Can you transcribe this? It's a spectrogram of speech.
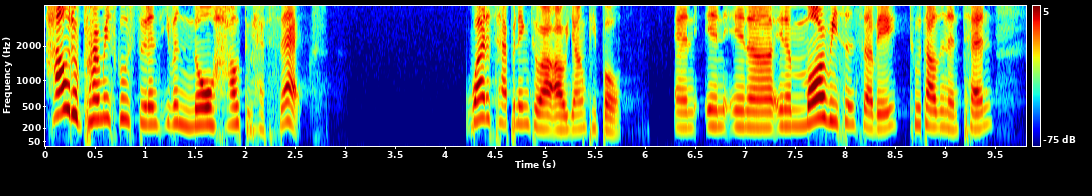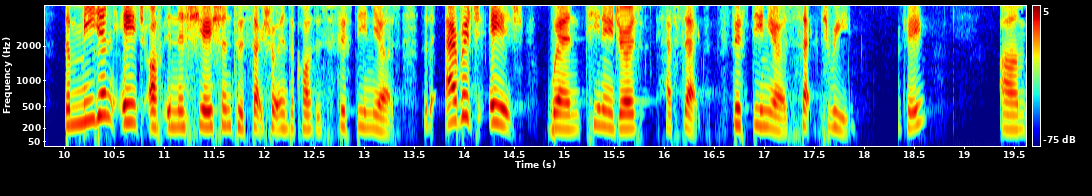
How do primary school students even know how to have sex? What is happening to our, our young people? And in, in, a, in a more recent survey, 2010, the median age of initiation to sexual intercourse is 15 years. So the average age when teenagers have sex, 15 years, sec 3. Okay? Um,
